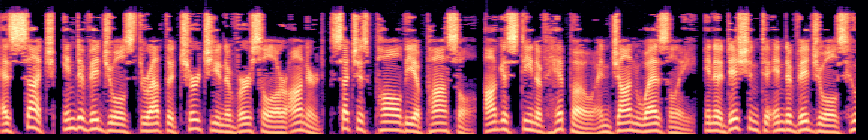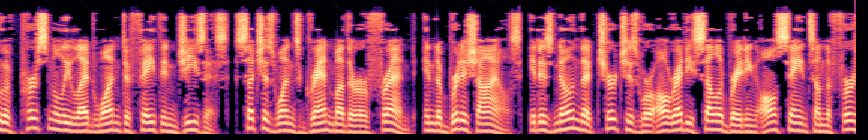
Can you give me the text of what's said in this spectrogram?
As such, individuals throughout the Church Universal are honored, such as Paul the Apostle, Augustine of Hippo and John Wesley, in addition to individuals who have personally led one to faith in Jesus, such as one's grandmother or friend. In the British Isles, it is known that churches were already celebrating All Saints on 1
